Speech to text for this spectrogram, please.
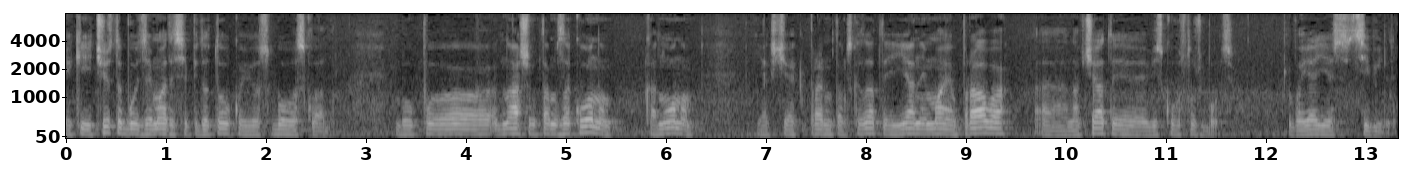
які чисто будуть займатися підготовкою особового складу. Бо по нашим там законам, канонам, якщо як правильно там сказати, я не маю права е, навчати військовослужбовців, бо я є цивільний.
